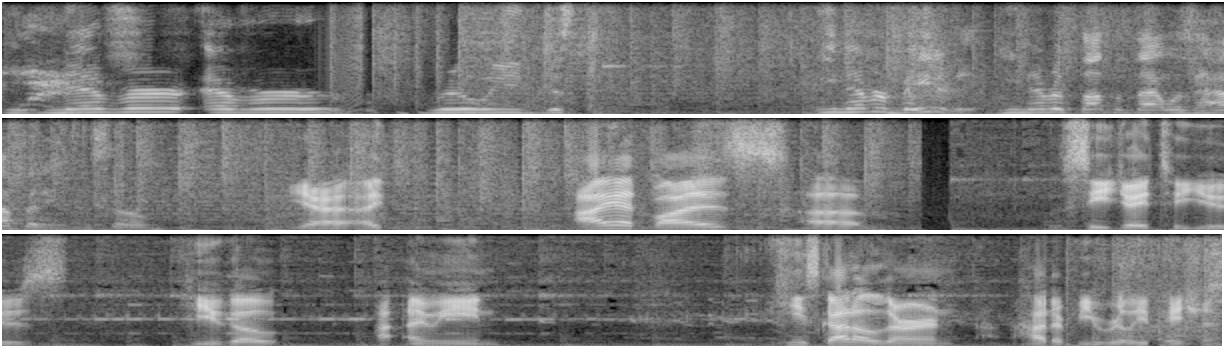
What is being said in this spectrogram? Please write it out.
He never, ever really just... He never baited it. He never thought that that was happening, so... Yeah, I I advise um, CJ to use Hugo. I, I mean, he's got to learn how to be really patient.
